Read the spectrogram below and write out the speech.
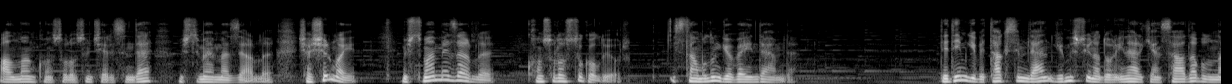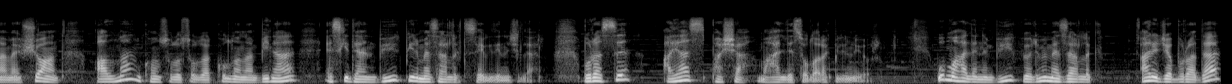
Alman konsolosun içerisinde Müslüman mezarlığı. Şaşırmayın. Müslüman mezarlığı konsolosluk oluyor. İstanbul'un göbeğinde hem de. Dediğim gibi Taksim'den Gümüşsuyu'na doğru inerken sağda bulunan ve şu an Alman konsolosu olarak kullanılan bina eskiden büyük bir mezarlıktı sevgili dinleyiciler. Burası Ayaz Paşa mahallesi olarak biliniyor. Bu mahallenin büyük bölümü mezarlık. Ayrıca burada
